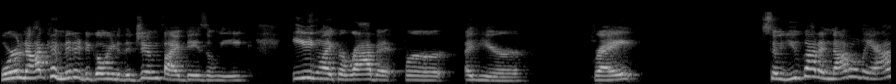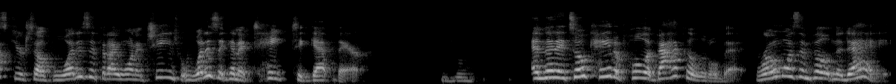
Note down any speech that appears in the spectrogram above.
We're not committed to going to the gym five days a week, eating like a rabbit for a year, right? So you got to not only ask yourself, what is it that I want to change, but what is it going to take to get there? Mm-hmm. And then it's okay to pull it back a little bit. Rome wasn't built in a day.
